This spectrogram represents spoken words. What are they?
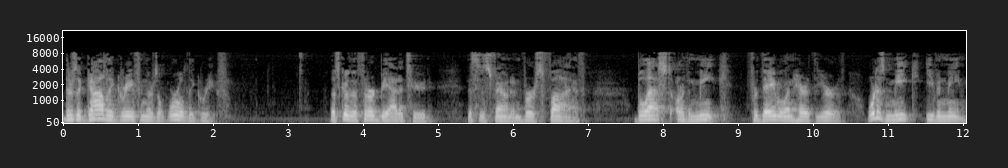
There's a godly grief and there's a worldly grief. Let's go to the third beatitude. This is found in verse 5. Blessed are the meek, for they will inherit the earth. What does meek even mean?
